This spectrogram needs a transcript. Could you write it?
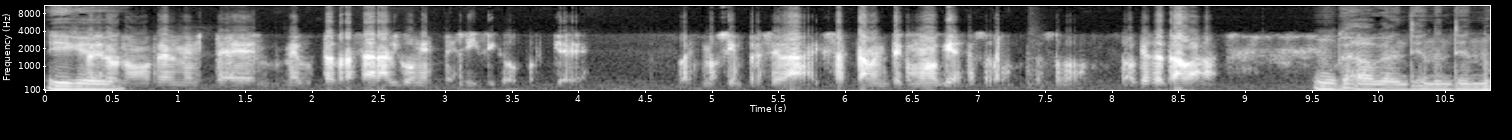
¿Y Pero no, realmente me gusta trazar algo en específico porque pues no siempre se da exactamente como uno quiere, eso, eso, es lo que se trabaja. Claro, que entiendo, entiendo.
